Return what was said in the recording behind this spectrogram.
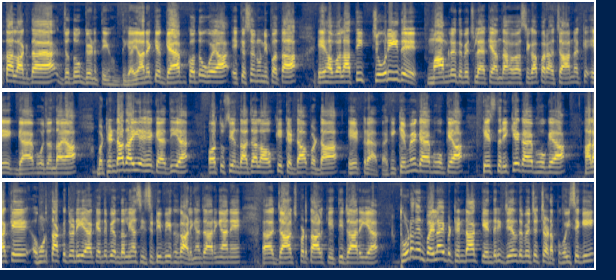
ਪਤਾ ਲੱਗਦਾ ਹੈ ਜਦੋਂ ਗਿਣਤੀ ਹੁੰਦੀ ਹੈ। ਯਾਨੀ ਕਿ ਗੈਪ ਕਦੋਂ ਹੋਇਆ, ਇਹ ਕਿਸੇ ਨੂੰ ਨਹੀਂ ਪਤਾ। ਇਹ ਹਵਾਲਾਤੀ ਚੋਰੀ ਦੇ ਮਾਮਲੇ ਦੇ ਵਿੱਚ ਲੈ ਕੇ ਆਂਦਾ ਹੋਇਆ ਸੀਗਾ, ਪਰ ਅਚਾਨਕ ਇਹ ਗਾਇਬ ਹੋ ਜਾਂਦਾ ਆ। ਬਠਿੰਡਾ ਦਾ ਹੀ ਇਹ ਕੈਦੀ ਹੈ ਔਰ ਤੁਸੀਂ ਅੰਦਾਜ਼ਾ ਲਾਓ ਕਿ ਕਿੱਡਾ ਵੱਡਾ ਇਹ ਟ੍ਰੈਪ ਹੈ ਕਿ ਕਿਵੇਂ ਗਾਇਬ ਹੋ ਗਿਆ, ਕਿਸ ਤਰੀਕੇ ਗਾਇਬ ਹੋ ਗਿਆ। ਹਾਲਾਂਕਿ ਹੁਣ ਤੱਕ ਜਿਹੜੀ ਹੈ, ਕਹਿੰਦੇ ਵੀ ਅੰਦਰਲੀਆਂ ਸੀਸੀਟੀਵੀ ਖਗਾਲੀਆਂ ਜਾ ਰਹੀਆਂ ਨੇ ਜਾਂਚ ਪੜਤਾਲ ਕੀਤੀ ਜਾ ਰਹੀ ਹੈ। ਥੋੜੇ ਦਿਨ ਪਹਿਲਾਂ ਹੀ ਬਠਿੰਡਾ ਕੇਂਦਰੀ ਜੇਲ੍ਹ ਦੇ ਵਿੱਚ ਝੜਪ ਹੋਈ ਸੀਗੀ,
